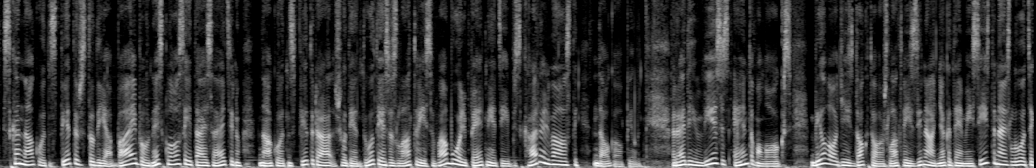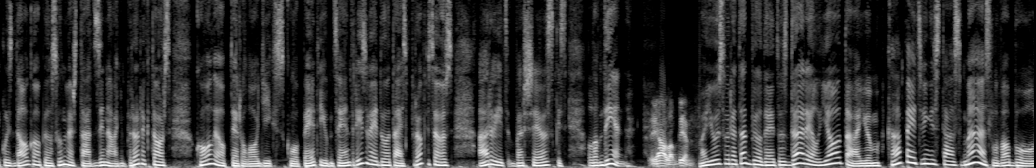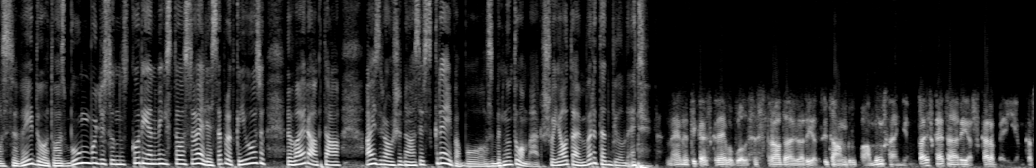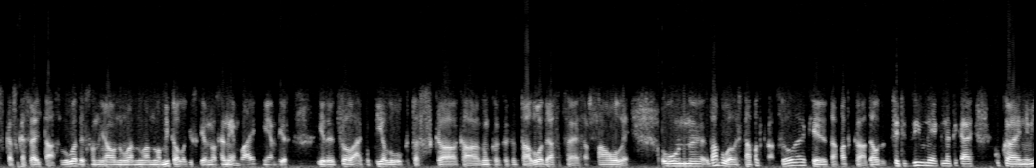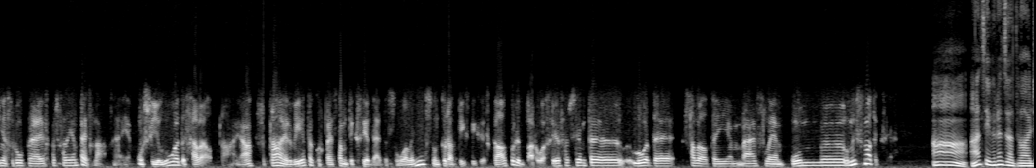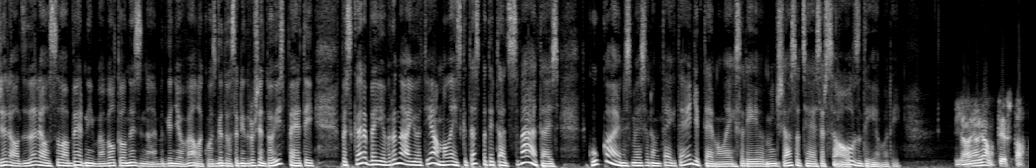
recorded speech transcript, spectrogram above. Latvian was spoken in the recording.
Skan nākotnes pieturas studijā Baiba, un es klausītājs aicinu nākotnes pieturā šodien doties uz Latvijas vaboļu pētniecības karaļvalsti Daugaupili. Raidījuma viesis entomologs, bioloģijas doktors, Latvijas Zinātņu akadēmijas īstenais loceklis, Daugaupils Universitātes zinātņu prorektors, koleopteroloģijas ko pētījumu centra izveidotājs profesors Arvīds Edvards Barševskis. Labdien! Jā, labdien! Vai jūs varat atbildēt uz Dārēla jautājumu, kāpēc viņas tās mēslu vaboles veido tos bumbuļus un uz kurien viņas tos veļ? Es saprotu, ka jūsu vairāk tā aizraušanās ir skrejvaboles, bet nu tomēr šo jautājumu varat atbildēt. Nē, ne tikai skrejvaboles, es strādāju arī ar citām grupām, mūsēņiem. Tā skaitā arī ar skarabējiem, kas, kas, kas veļ tās lodes un jau no, no, no mitoloģiskiem, no seniem laikiem ir ir cilvēku pielūgtas, ka, kā, nu, ka, ka tā lode asociējas ar sauli. Un e, vaboles, tāpat kā cilvēki, tāpat kā daudz citi dzīvnieki, ne tikai kukaiņi, viņas rūpējas par saviem pēcnācējiem. Un šī lode saveltā, ja, tā ir vieta, kur pēc tam tiks iedētas oliņas, un tur attīstīsies kāpuri, barosies ar šiem lodē saveltajiem mēsliem, un, e, un viss notiksies. À, acīm redzot, vēl Džeralds Darēls savā bērnībā vēl to nezināja, bet gan jau vēlākos gados arī droši vien to izpētīja. Par skarabējiem runājot, jā, man liekas, ka tas pat ir tāds svētais kukainis, mēs varam teikt, Eģiptē, man liekas, arī viņš asociējas ar saules dievu arī. Jā, jā, jā, tieši tā.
